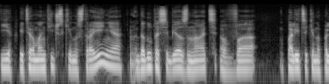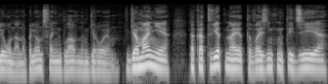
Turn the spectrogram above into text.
и эти романтические настроения дадут о себе знать в политики Наполеона, Наполеон станет главным героем. В Германии, как ответ на это, возникнет идея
